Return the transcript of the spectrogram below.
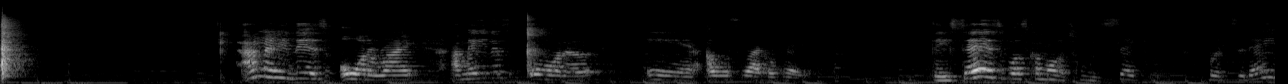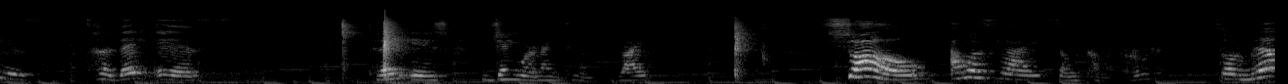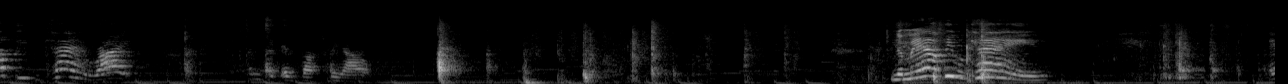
I made this order, right? I made this order and I was like, okay. They said it's supposed to come on the 22nd. But today is today is today is January 19th, right? So was like, so it's coming early. So the mail people came, right? Let me get this box for y'all. The mail people came,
